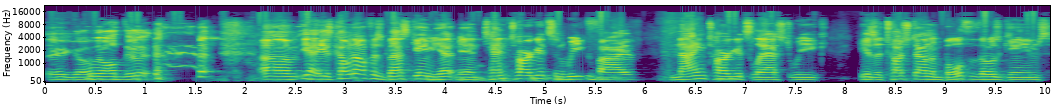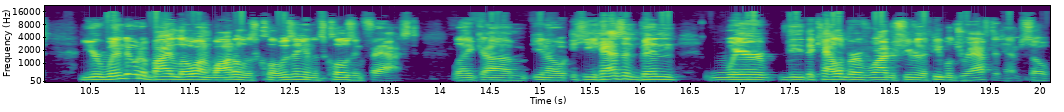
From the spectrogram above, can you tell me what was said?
there you go. We all do it. um, yeah, he's coming off his best game yet, man. 10 targets in week five, nine targets last week. He has a touchdown in both of those games. Your window to buy low on Waddle is closing, and it's closing fast. Like, um, you know, he hasn't been where the the caliber of wide receiver that people drafted him. So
